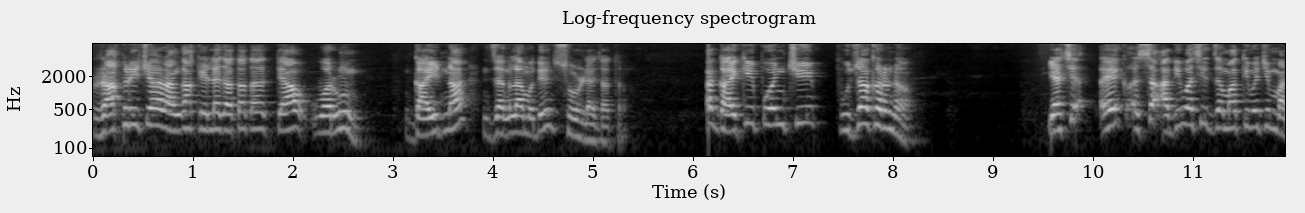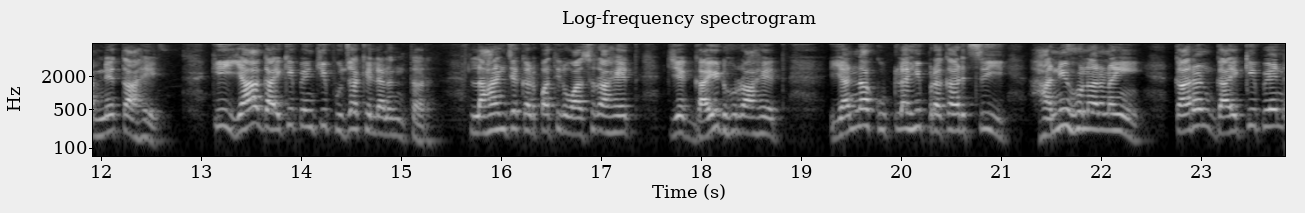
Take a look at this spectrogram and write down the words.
राखडीच्या रांगा केल्या जातात आणि त्यावरून गाईडना जंगलामध्ये सोडल्या जातं. या गायकी पेनची पूजा करणं याचे एक असं आदिवासी जमातीमध्ये मान्यता आहे की या गायकी पेनची पूजा केल्यानंतर लहान जे कडपातील वासरं आहेत जे गाईढोरं आहेत यांना कुठल्याही प्रकारची हानी होणार नाही. कारण गायकी पेन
